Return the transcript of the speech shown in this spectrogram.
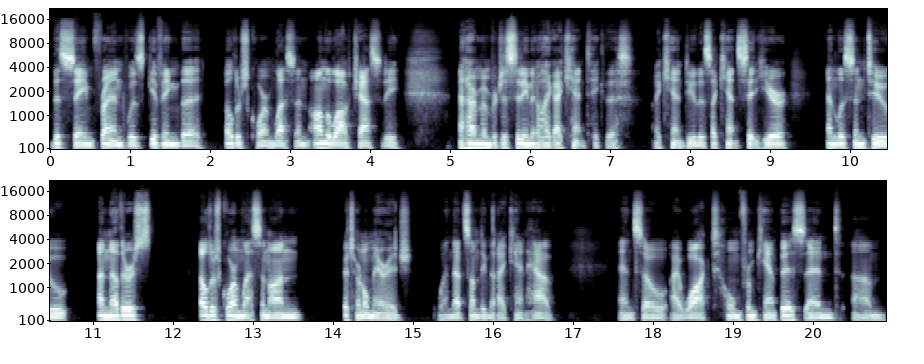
this same friend was giving the elders quorum lesson on the law of chastity. And I remember just sitting there like, I can't take this. I can't do this. I can't sit here and listen to another elders quorum lesson on eternal marriage when that's something that I can't have. And so I walked home from campus, and um,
